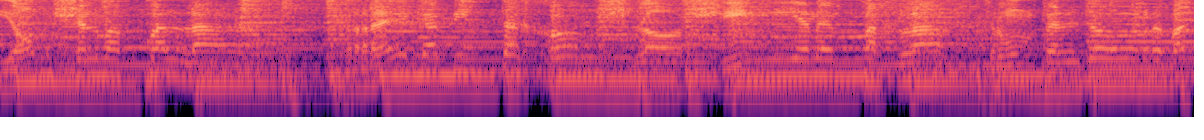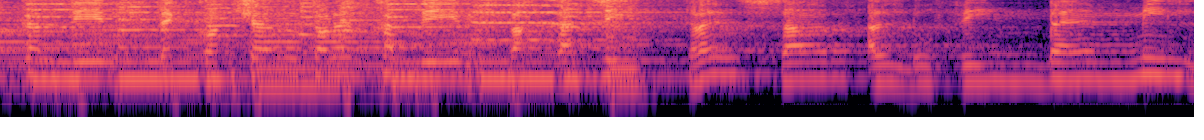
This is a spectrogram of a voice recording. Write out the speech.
יום של מפלה, רגע ביטחון, שלושים ימי מחלה, לחליל, בחצי תריסר אלופים במיל.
